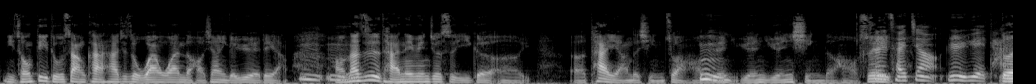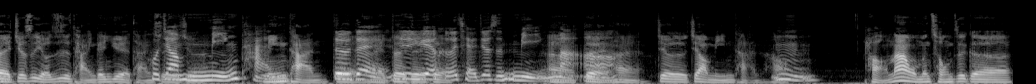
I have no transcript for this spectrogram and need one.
你从地图上看，它就是弯弯的，好像一个月亮。嗯嗯，好，那日潭那边就是一个呃。呃，太阳的形状哈，圆圆圆形的哈，所以才叫日月潭。对，就是有日潭跟月潭，或叫明潭。明潭，对不对？日月合起来就是明嘛，对，就叫明潭。嗯，好，那我们从这个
